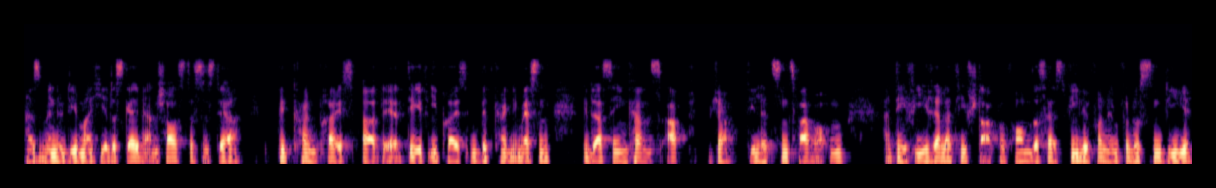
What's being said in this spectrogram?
Also wenn du dir mal hier das Gelbe anschaust, das ist der Bitcoin-Preis, äh, der DFI-Preis in Bitcoin gemessen. Wie du das sehen kannst, ab ja die letzten zwei Wochen hat DFI relativ stark performt. Das heißt, viele von den Verlusten, die äh,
